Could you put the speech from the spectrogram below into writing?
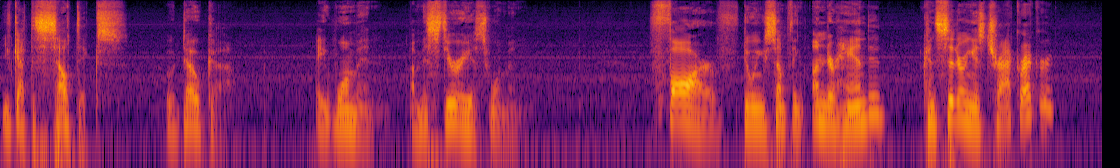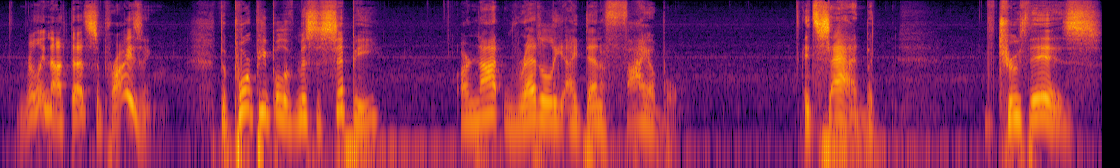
You've got the Celtics, Udoka, a woman, a mysterious woman. Favre doing something underhanded, considering his track record? Really not that surprising. The poor people of Mississippi are not readily identifiable. It's sad, but the truth is,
